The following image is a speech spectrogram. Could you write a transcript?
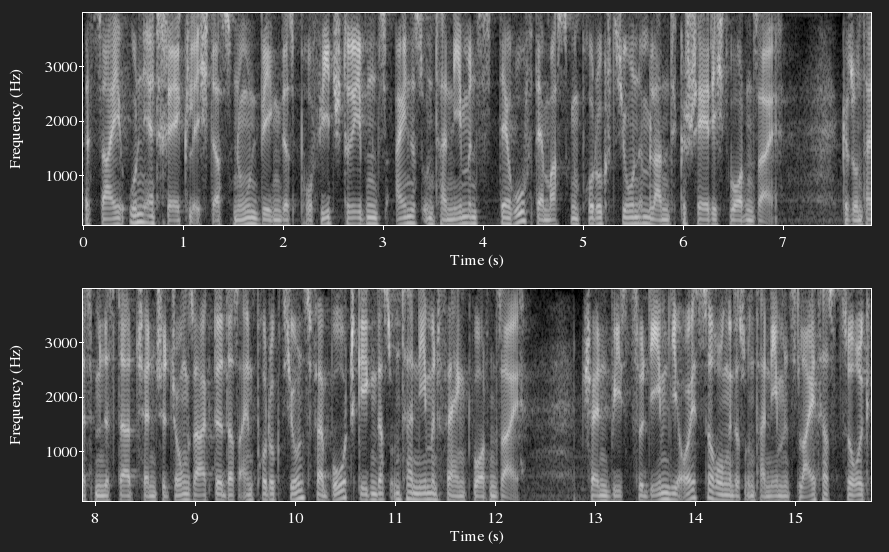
Es sei unerträglich, dass nun wegen des Profitstrebens eines Unternehmens der Ruf der Maskenproduktion im Land geschädigt worden sei. Gesundheitsminister Chen Shih-chung sagte, dass ein Produktionsverbot gegen das Unternehmen verhängt worden sei. Chen wies zudem die Äußerungen des Unternehmensleiters zurück,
